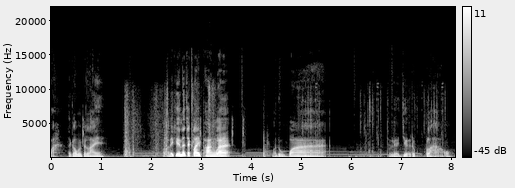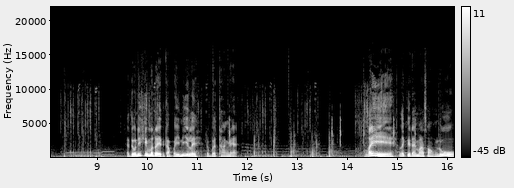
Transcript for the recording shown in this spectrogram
ปะแต่ก็ไม่เป็นไรตอนนี้คือน่าจะใกล้พังละ มาดูว่า จะเหลือเยอะหรือเปล่า แต่ตัวนี้คือมาเรทกับไอ้นี่เลยระเบิดถังเนี่ย นี่แล้วคือได้มาสองลูก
